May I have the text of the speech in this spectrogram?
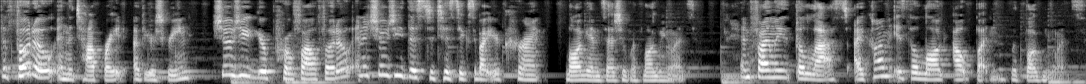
The photo in the top right of your screen shows you your profile photo and it shows you the statistics about your current login session with Log Once. And finally, the last icon is the log out button with Log Once.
